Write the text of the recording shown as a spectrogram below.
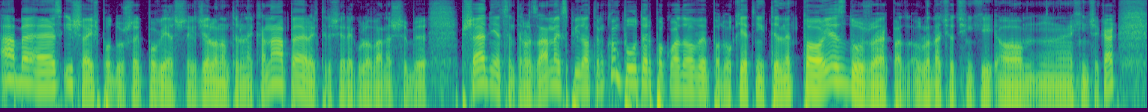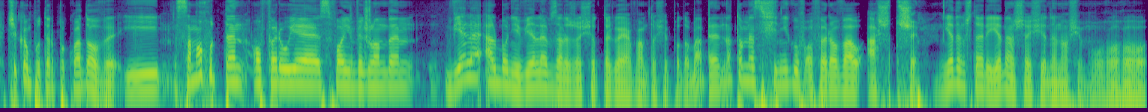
ABS i 6 poduszek powietrznych, dzieloną tylne kanapę, elektrycznie regulowane szyby przednie, central zamek z pilotem, komputer pokładowy, podłokietnik tylny, to jest dużo, jak oglądacie odcinki o mm, Chińczykach, czy komputer pokładowy. I samochód ten oferuje swoim wyglądem wiele albo niewiele, w zależności od tego, jak wam to się podoba. E, Natomiast silników oferował aż trzy. 1.4, 1.6, 1.8. Ohoho.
